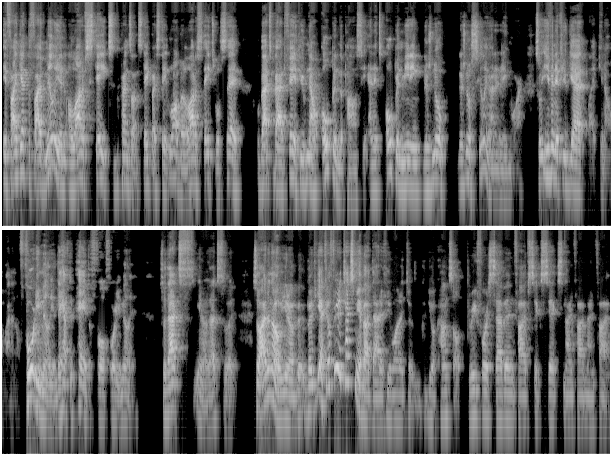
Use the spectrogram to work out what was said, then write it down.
if I get the 5 million, a lot of states, it depends on state by state law, but a lot of states will say, well, that's bad faith. You've now opened the policy and it's open, meaning there's no there's no ceiling on it anymore. So even if you get like, you know, I don't know, 40 million, they have to pay the full 40 million. So that's, you know, that's what, so I don't know, you know, but, but yeah, feel free to text me about that if you wanted to do a consult. 347 566 9595.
